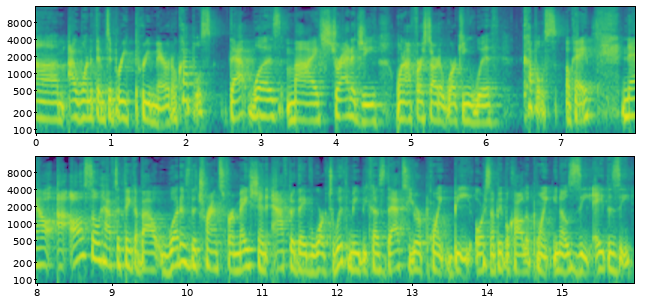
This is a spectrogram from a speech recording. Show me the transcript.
um, I wanted them to be premarital couples. That was my strategy when I first started working with couples. Okay. Now I also have to think about what is the transformation after they've worked with me because that's your point B, or some people call it point, you know, Z, A to Z,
